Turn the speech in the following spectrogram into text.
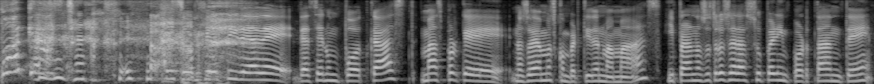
podcast! Surgió esta idea de, de hacer un podcast, más porque nos habíamos convertido en mamás y para nosotros era súper importante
